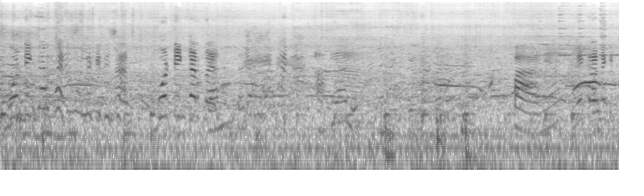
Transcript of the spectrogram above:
बोटिंग करतायत मुलं किती छान. बोटिंग त्यानंतर आम्ही आलो. पाण्या लेकरांना किती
